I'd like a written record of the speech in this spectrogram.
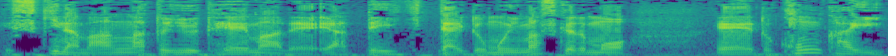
好きな漫画というテーマでやっていきたいと思います。けども、えーと、今回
